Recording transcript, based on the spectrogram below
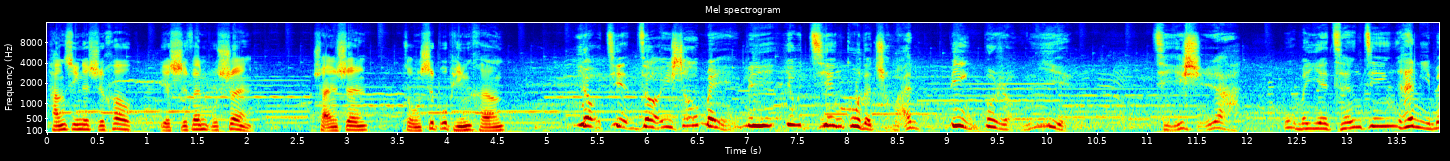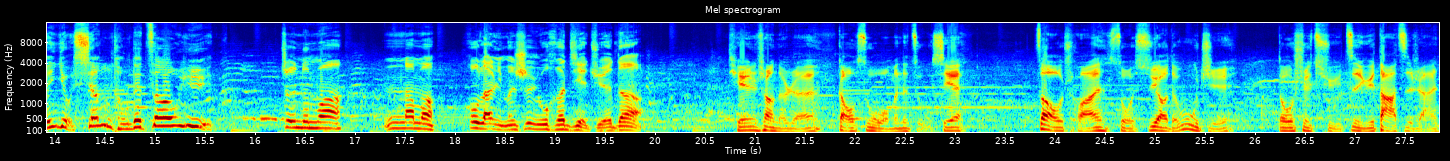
航行的时候也十分不顺，船身总是不平衡。要建造一艘美丽又坚固的船，并不容易。其实啊。我们也曾经和你们有相同的遭遇，真的吗？那么后来你们是如何解决的？天上的人告诉我们的祖先，造船所需要的物质都是取自于大自然，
